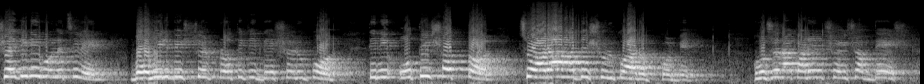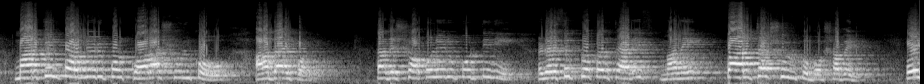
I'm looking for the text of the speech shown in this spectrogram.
সেদিনই বলেছিলেন, বহির্বিশ্বের প্রতিটি দেশের উপর তিনি অতি সত্বর চড়া হাতে শুল্ক আরোপ করবেন। ঘোষণা করেন সেই সব দেশ মার্কিন পণ্যের উপর কড়া শুল্ক আদায় করে। তাদের সকলের উপর তিনি রেসিপ্রোকাল ট্যারিফ মানে পাল্টা শুল্ক বসাবেন। এর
